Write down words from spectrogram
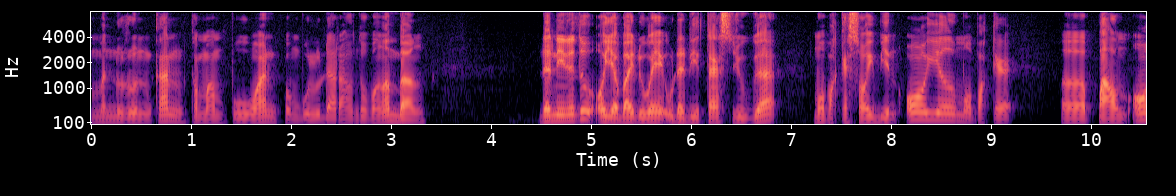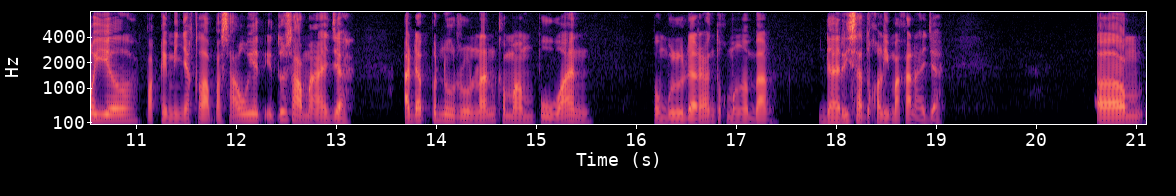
menurunkan kemampuan pembuluh darah untuk mengembang. Dan ini tuh, oh ya by the way, udah dites juga mau pakai soybean oil, mau pakai uh, palm oil, pakai minyak kelapa sawit itu sama aja. Ada penurunan kemampuan pembuluh darah untuk mengembang dari satu kali makan aja. Um,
